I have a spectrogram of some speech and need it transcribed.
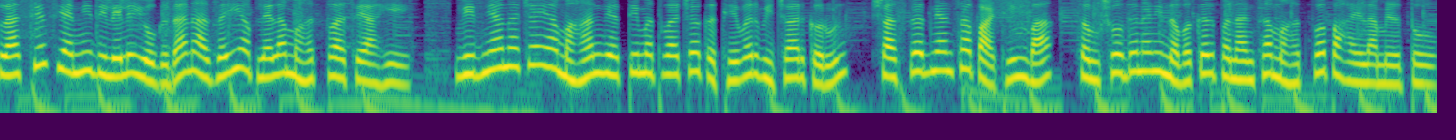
क्लासियस यांनी दिलेले योगदान आजही आपल्याला महत्त्वाचे आहे. विज्ञानाच्या या महान व्यक्तिमत्वाच्या कथेवर विचार करून शास्त्रज्ञांचा पाठिंबा संशोधन आणि नवकल्पनांचा महत्त्व पाहायला मिळतो.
